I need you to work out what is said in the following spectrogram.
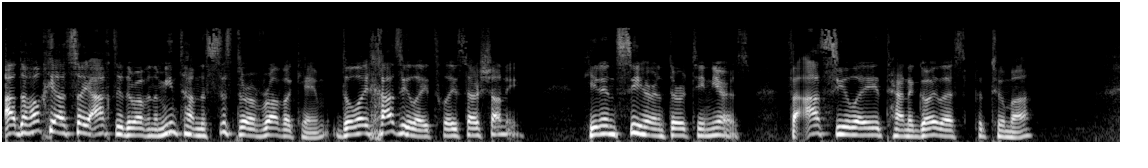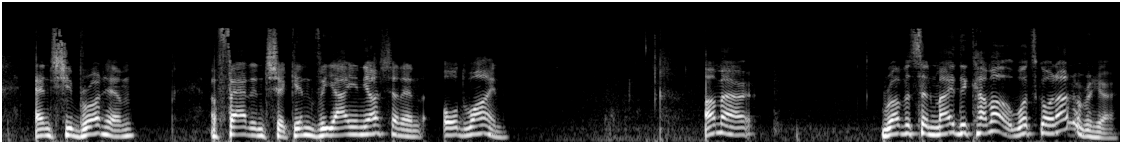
The Rav. In the meantime, the sister of Rava came. He didn't see her in 13 years. And she brought him a fattened chicken, v'yayin yashan, and old wine. Amar, Rava said, Kamal, what's going on over here?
